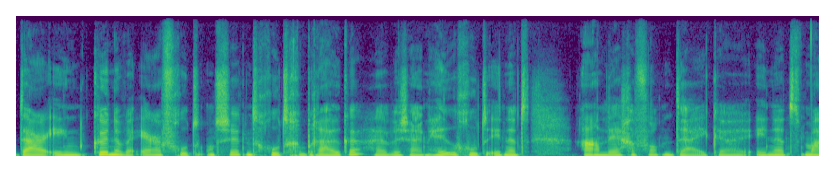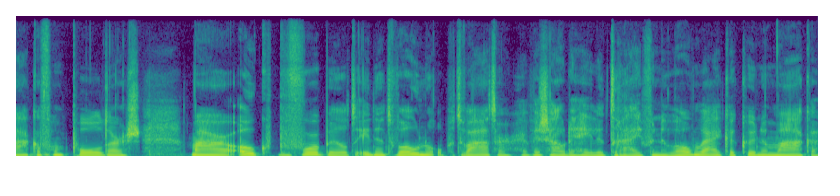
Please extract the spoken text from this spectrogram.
daarin kunnen we erfgoed ontzettend goed gebruiken. We zijn heel goed in het aanleggen van dijken, in het maken van polders, maar ook bijvoorbeeld in het wonen op het water. We zouden hele drijvende woonwijken kunnen maken.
